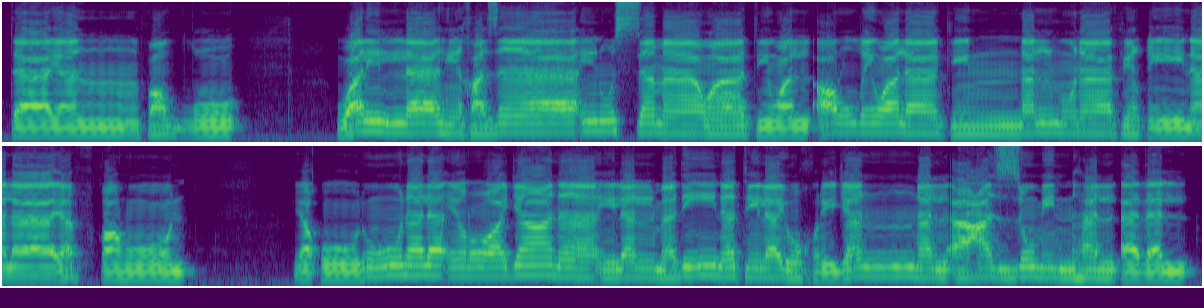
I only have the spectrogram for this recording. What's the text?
حَتَّىٰ يَنفَضُّوا ۗ. وَلِلَّهِ خَزَائِنُ السَّمَاوَاتِ وَالْأَرْضِ وَلَٰكِنَّ الْمُنَافِقِينَ لَا يَفْقَهُونَ. يَقُولُونَ لَئِن رَّجَعْنَا إِلَى الْمَدِينَةِ لَيُخْرِجَنَّ الْأَعَزُّ مِنْهَا الْأَذَلَّ.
